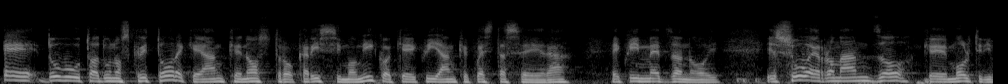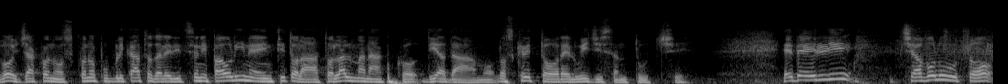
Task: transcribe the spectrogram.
è dovuto ad uno scrittore che è anche nostro carissimo amico e che è qui anche questa sera, è qui in mezzo a noi. Il suo è il romanzo che molti di voi già conoscono, pubblicato dalle edizioni Paoline e intitolato L'almanacco di Adamo. Lo scrittore Luigi Santucci. Ed egli ci ha voluto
